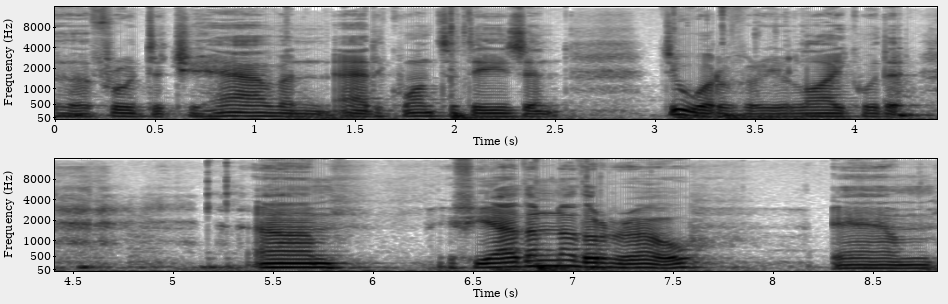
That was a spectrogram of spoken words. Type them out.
uh, fruit that you have and add quantities and do whatever you like with it. Um, if you add another row, um,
